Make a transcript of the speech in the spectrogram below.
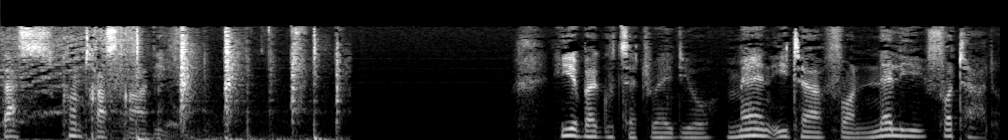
Das Kontrastradio. Hier bei Good Set Radio. Man Eater von Nelly Furtado.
